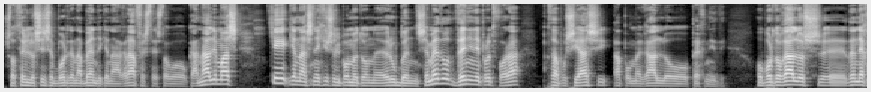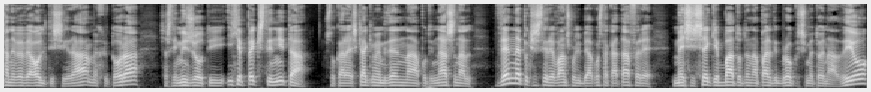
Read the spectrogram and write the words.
στο Thrill Season μπορείτε να μπαίνετε και να γράφεστε στο κανάλι μας και για να συνεχίσω λοιπόν με τον Ρούμπεν Σεμέδο δεν είναι η πρώτη φορά που θα απουσιάσει από μεγάλο παιχνίδι. Ο Πορτογάλος ε, δεν έχανε βέβαια όλη τη σειρά μέχρι τώρα. Σας θυμίζω ότι είχε παίξει την ήττα στο Καραϊσκάκι με 0 από την Arsenal δεν έπαιξε στη Ρεβάνς που ο Ολυμπιακός τα κατάφερε με Σισέ και Μπά τότε να πάρει την πρόκριση με το 1-2.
